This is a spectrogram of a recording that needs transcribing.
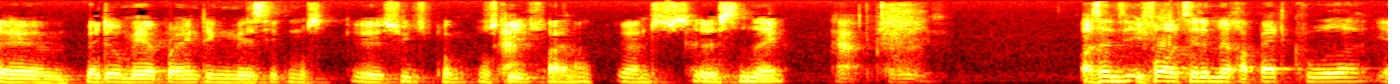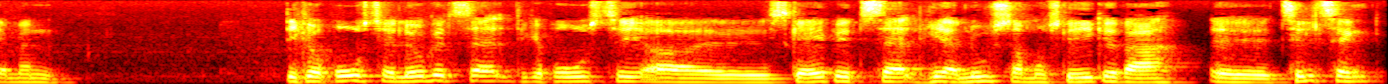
Øh, men det var mere brandingmæssigt mås- øh, synspunkt, måske ja. fra annoncørens øh, side af. Ja, og så i forhold til det med rabatkoder, jamen, det kan jo bruges til at lukke et salg, det kan bruges til at øh, skabe et salg her nu, som måske ikke var øh, tiltænkt.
